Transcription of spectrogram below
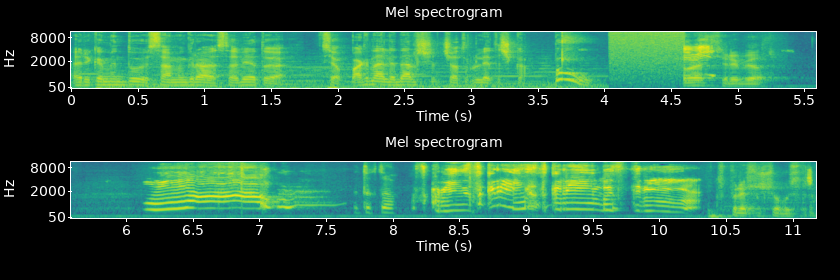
рекомендую, сам играю, советую. Все, погнали дальше, чат-рулеточка. Пу! Здрасте, ребят. Это кто? Скрин, скрин, скрин, быстрее! Спрячь еще быстро.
